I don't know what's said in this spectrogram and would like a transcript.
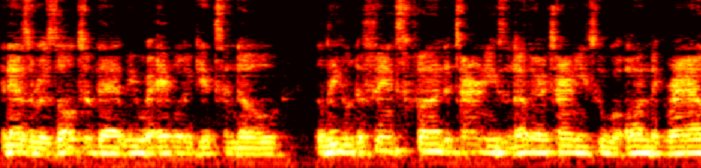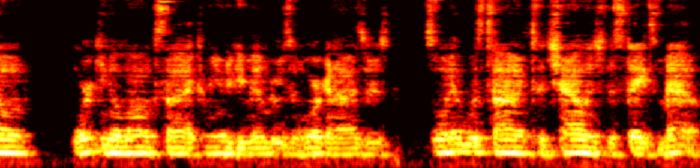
And as a result of that, we were able to get to know the Legal Defense Fund attorneys and other attorneys who were on the ground working alongside community members and organizers. So when it was time to challenge the state's map,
